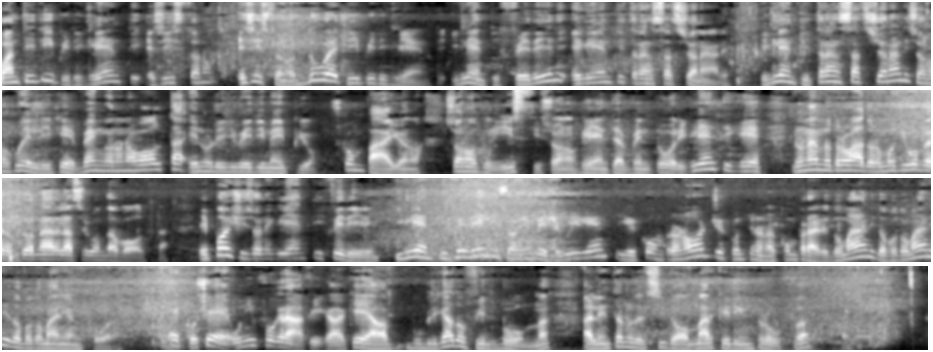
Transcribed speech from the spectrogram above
Quanti tipi di clienti esistono? Esistono due tipi di clienti, i clienti fedeli e i clienti transazionali. I clienti transazionali sono quelli che vengono una volta e non li rivedi mai più, scompaiono, sono turisti, sono clienti avventori, clienti che non hanno trovato il motivo per tornare la seconda volta. E poi ci sono i clienti fedeli. I clienti fedeli sono invece quei clienti che comprano oggi e continuano a comprare domani, dopodomani e dopodomani ancora. Ecco, c'è un'infografica che ha pubblicato Phil Boom all'interno del sito Marketing Proof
